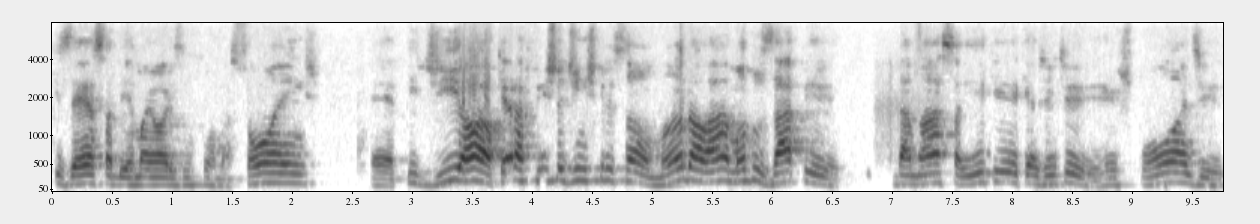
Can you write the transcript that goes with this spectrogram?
quiser saber maiores informações, é, pedir, ó, eu quero a ficha de inscrição, manda lá, manda o zap da massa aí que, que a gente responde.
